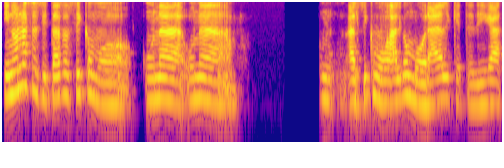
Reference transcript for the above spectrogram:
y no necesitas así como una, una, así como algo moral que te diga,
